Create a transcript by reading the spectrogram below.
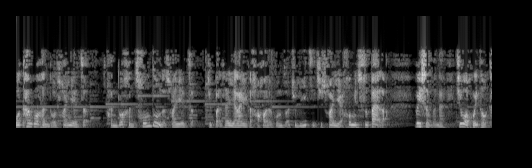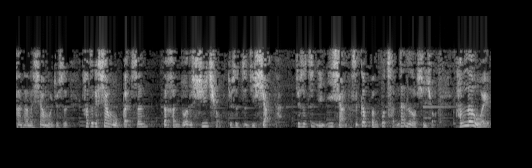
我看过很多创业者，很多很冲动的创业者，就本身原来一个好好的工作，去离职去创业，后面失败了，为什么呢？其实我回头看他的项目，就是他这个项目本身的很多的需求，就是自己想的，就是自己一想的，是根本不存在这种需求。他认为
